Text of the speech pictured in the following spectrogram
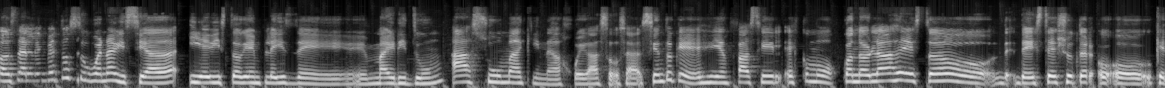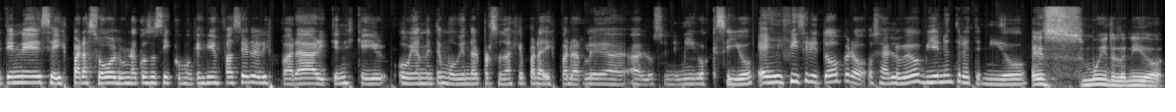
o sea, le meto su buena viciada y he visto gameplays de Mighty Doom a su máquina, juegazo. O sea, siento que es bien fácil. Es como cuando hablabas de esto, de, de este shooter o, o, que tiene, se dispara solo, una cosa así, como que es bien fácil de disparar y tienes que ir, obviamente, moviendo al personaje para dispararle a, a los enemigos, qué sé yo. Es difícil y todo, pero, o sea, lo veo bien entretenido. Es muy entretenido.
